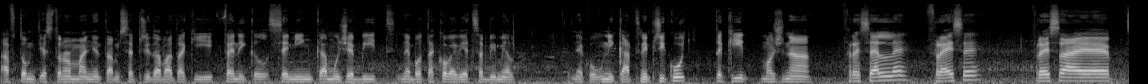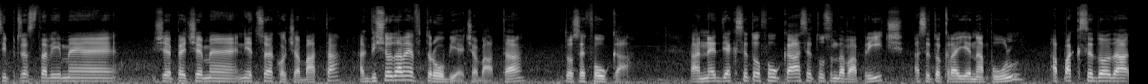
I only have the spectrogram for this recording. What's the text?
A v tom těsto normálně tam se přidává taky fenikl, semínka může být, nebo takové věci, aby měl jako unikátní příkuť. Taky možná freselle, frése. Fresa je, si představíme, že pečeme něco jako čabata a když to dáme v troubě čabata, to se fouká. A hned jak se to fouká, se to dává pryč a se to kraje na půl a pak se dodá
